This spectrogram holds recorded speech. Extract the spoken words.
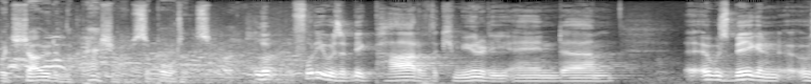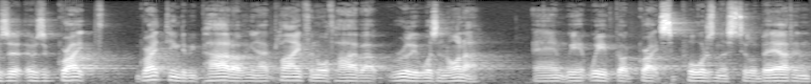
which showed in the passion of supporters. Look, footy was a big part of the community, and um, it was big, and it was a, it was a great great thing to be part of. You know, playing for North Hobart really was an honour, and we, we've got great supporters and they're still about, and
